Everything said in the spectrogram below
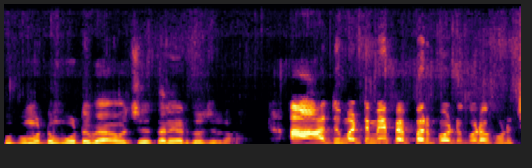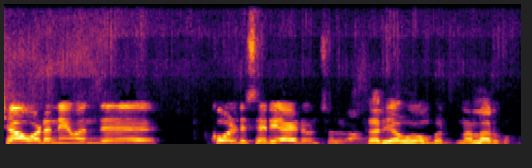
உப்பு மட்டும் போட்டு வேக வச்சு தனியாக எடுத்து வச்சுருக்கோம். ஆ அது மட்டுமே பெப்பர் போட்டு கூட குடிச்சா உடனே வந்து கோல்டு சரியாயிடும்னு சொல்லுவாங்க. சரியாகும் பட் நல்லாயிருக்கும்.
